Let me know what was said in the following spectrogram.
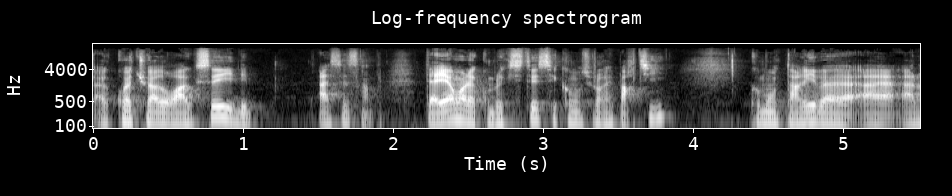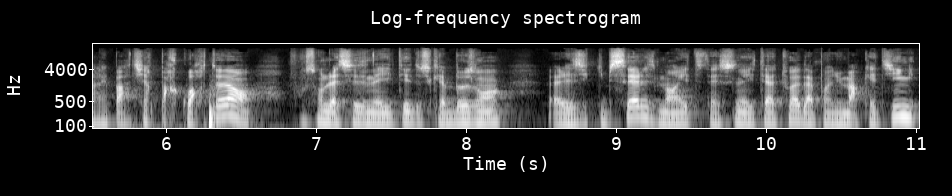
à quoi tu as droit accès, il est assez simple. Derrière, moi, la complexité, c'est comment tu le répartis comment tu arrives à, le répartir par quarter en fonction de la saisonnalité de ce qu'a besoin euh, les équipes sales, mais en réalité ta saisonnalité à toi d'un point de vue marketing,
